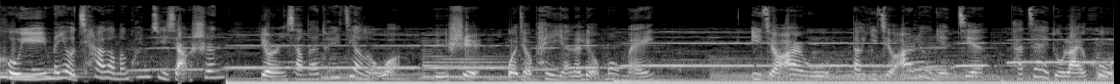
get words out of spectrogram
苦于没有恰当的昆剧小生，有人向他推荐了我，于是我就配演了柳梦梅。一九二五到一九二六年间，他再度来沪，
